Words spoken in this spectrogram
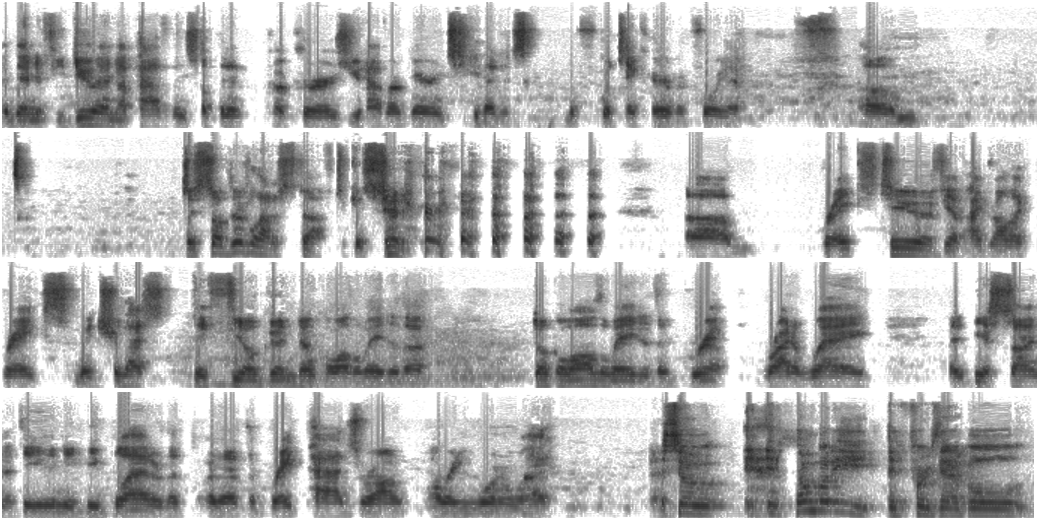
And then if you do end up having something that occurs, you have our guarantee that it's we'll take care of it for you. Um, just so there's a lot of stuff to consider. um, brakes too. If you have hydraulic brakes, make sure that they feel good and don't go all the way to the don't go all the way to the grip right away. It'd be a sign that they either need to be bled or that, or that the brake pads are all, already worn away. So, if somebody, if for example,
